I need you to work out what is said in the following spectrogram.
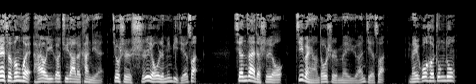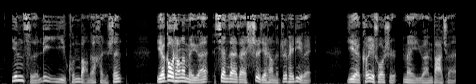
这次峰会还有一个巨大的看点，就是石油人民币结算。现在的石油基本上都是美元结算，美国和中东因此利益捆绑的很深，也构成了美元现在在世界上的支配地位，也可以说是美元霸权。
